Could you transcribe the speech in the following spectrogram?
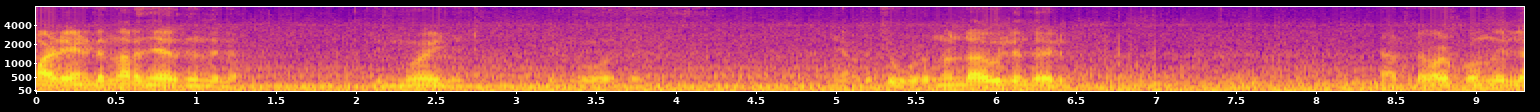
മഴയുണ്ടെന്ന് അറിഞ്ഞായിരുന്നില്ല ഇന്നലെ. കഴിഞ്ഞിട്ട് ജമ്മു ഭാഗത്ത് അവിടെ ചൂടൊന്നും ഉണ്ടാവില്ല എന്തായാലും. യാത്ര കുഴപ്പമൊന്നുമില്ല.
